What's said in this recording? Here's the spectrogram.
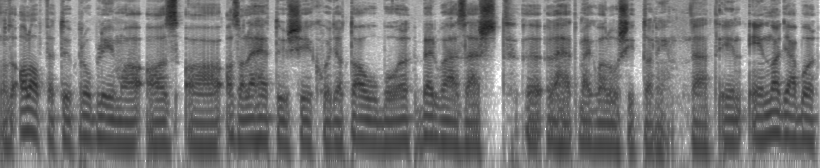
az alapvető probléma az a, az a lehetőség, hogy a TAU-ból beruházást lehet megvalósítani. Tehát én, én nagyjából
